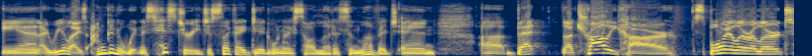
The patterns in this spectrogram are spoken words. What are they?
and I realize I'm going to witness history, just like I did when I saw Lettuce and Lovage. And uh, Bet a trolley car, spoiler alert,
